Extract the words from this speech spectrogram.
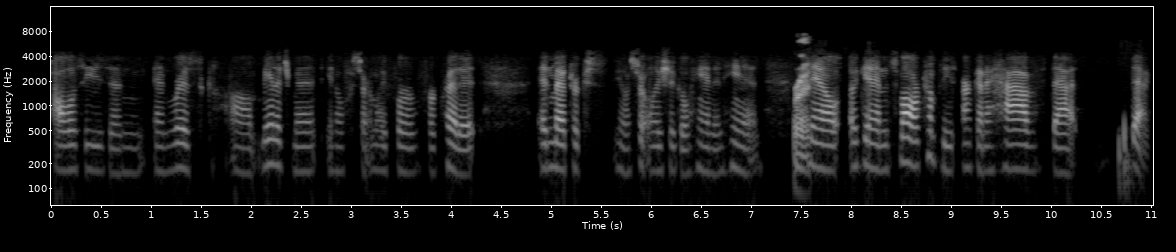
policies and and risk um, management. You know, certainly for for credit, and metrics you know certainly should go hand in hand. Right. Now, again, smaller companies aren't going to have that that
